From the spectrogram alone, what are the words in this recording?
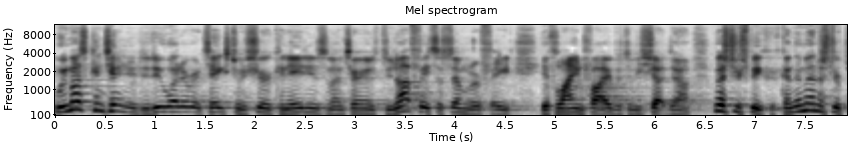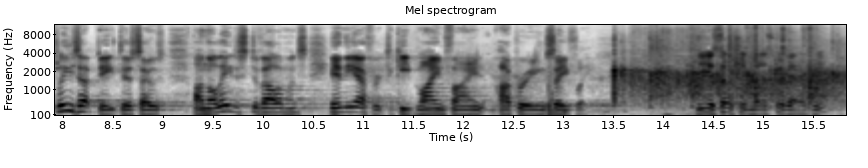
we must continue to do whatever it takes to ensure Canadians and Ontarians do not face a similar fate if Line 5 is to be shut down. Mr. Speaker, can the minister please update this House on the latest developments in the effort to keep Line 5 operating safely? The Associate Minister of Energy.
